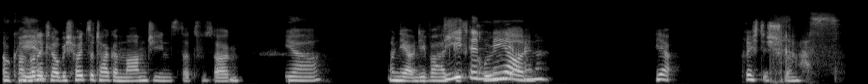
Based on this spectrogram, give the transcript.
Okay. Man würde, glaube ich, heutzutage Mom Jeans dazu sagen. Ja. Und ja, und die war halt die in grün, Neon. Eine. Ja, richtig schlimm. Krass.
